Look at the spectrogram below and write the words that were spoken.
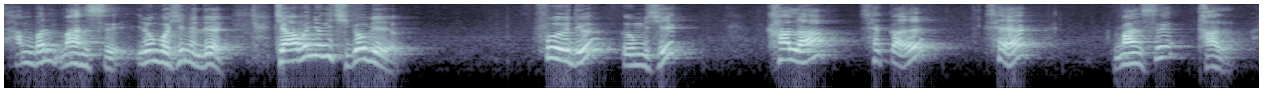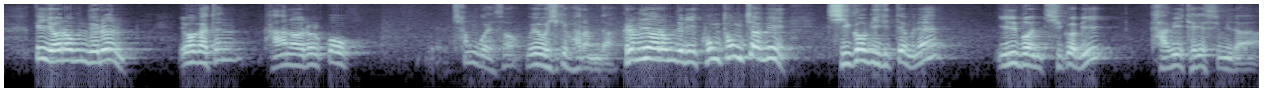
3번 month. 이런 것이 있는데, job은 여기 직업이에요. food, 음식, color, 색깔, 색, 만스, 달. 그 여러분들은 이와 같은 단어를 꼭 참고해서 외우시기 바랍니다. 그러면 여러분들이 공통점이 직업이기 때문에 1번 직업이 답이 되겠습니다.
